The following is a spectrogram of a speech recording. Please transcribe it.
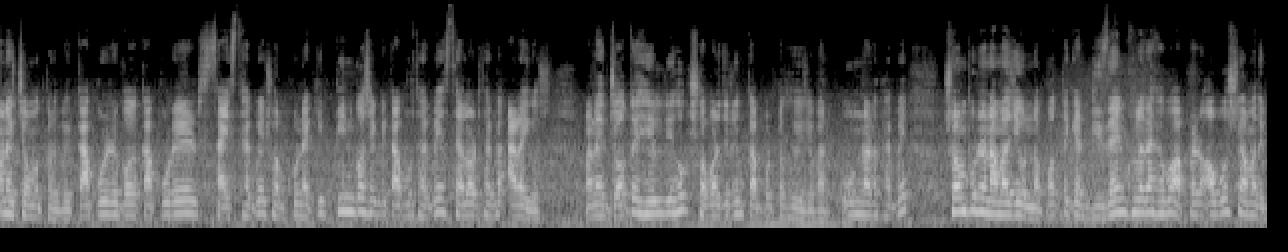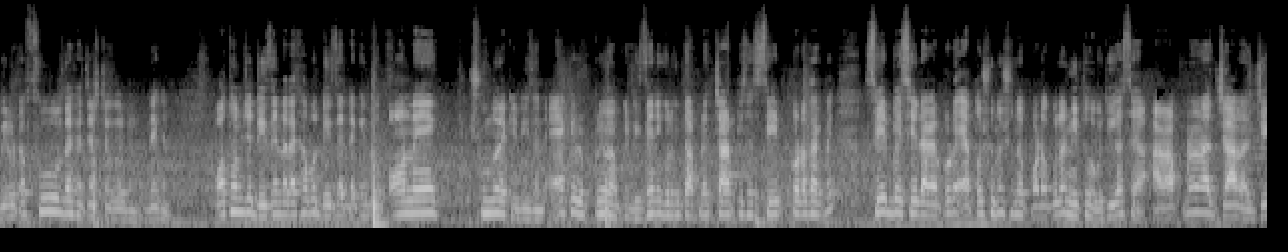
অনেক চমৎকার হবে। কাপড়ের কাপড়ের সাইজ থাকবে সম্পূর্ণ একই তিন গজ একটি কাপড় থাকবে স্যালোয়ার থাকবে আড়াই গজ। মানে যত হেলদি হোক, সবার জন্য কাপড়টা হয়ে যাবে। আর ওড়নাটা থাকবে সম্পূর্ণ নামাজি ওড়না। প্রত্যেকের ডিজাইন খুলে দেখাবো, আপনারা অবশ্যই আমাদের ভিডিওটা ফুল দেখার চেষ্টা করবেন। দেখেন, প্রথম যে ডিজাইনটা দেখাবো ডিজাইনটা কিন্তু অনেক সুন্দর একটি ডিজাইন একের প্রিমিয়াম ডিজাইন এগুলো কিন্তু আপনার চার পিসের সেট করা থাকবে। সেট বাই সেট আকার করে এত সুন্দর সুন্দর প্রোডাক্টগুলো নিতে হবে, ঠিক আছে? আর আপনারা যারা যে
